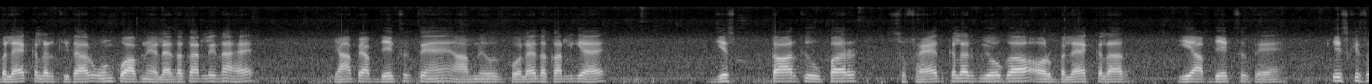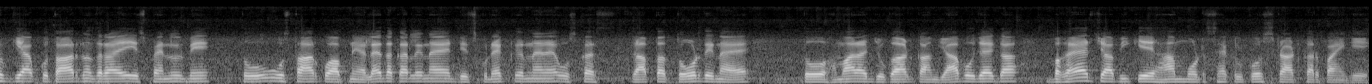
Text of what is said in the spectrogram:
ब्लैक कलर की तार, उनको आपने अलहदा कर लेना है। यहाँ पे आप देख सकते हैं, आपने उसको अलहदा कर लिया है। जिस तार के ऊपर सफ़ेद कलर भी होगा और ब्लैक कलर, ये आप देख सकते हैं। इस किस्म की आपको तार नज़र आए इस पैनल में तो उस तार को आपने अलहदा कर लेना है, डिसकनेक्ट करना है, उसका रबता तोड़ देना है। तो हमारा जुगाड़ कामयाब हो जाएगा। बग़ैर चाबी के हम मोटरसाइकिल को स्टार्ट कर पाएँगे।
